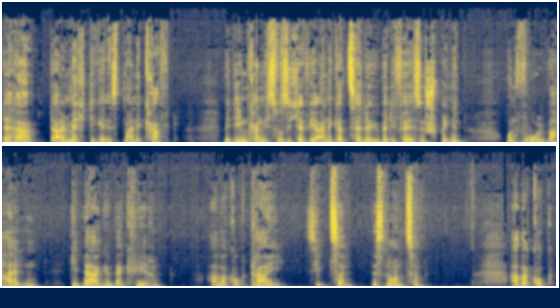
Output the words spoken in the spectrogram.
der Herr, der Allmächtige ist meine Kraft. Mit ihm kann ich so sicher wie eine Gazelle über die Felsen springen und wohlbehalten die Berge überqueren. Habakuk 3, 17 bis 19. Habakuk,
